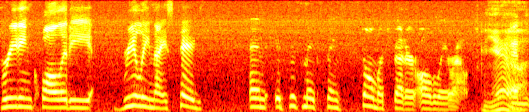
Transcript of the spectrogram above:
breeding quality, really nice pigs, and it just makes things so much better all the way around. Yeah. And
